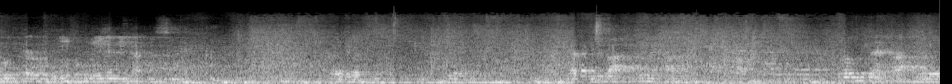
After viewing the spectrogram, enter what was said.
คุณเป็นตรงนี้ตรงนี้ก็มีครับเออการปฏิบัติใช่ไหมครับต้นแตกต่างเลย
